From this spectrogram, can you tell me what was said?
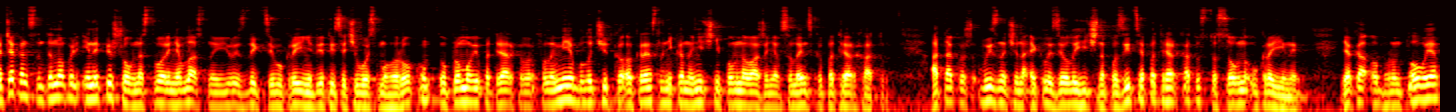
Хоча Константинополь і не пішов на створення власної юрисдикції в Україні 2008 року, у промові патріарха Варфоломія було чітко окреслені канонічні повноваження Вселенського патріархату, а також визначена еклезіологічна позиція патріархату стосовно України, яка обґрунтовує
